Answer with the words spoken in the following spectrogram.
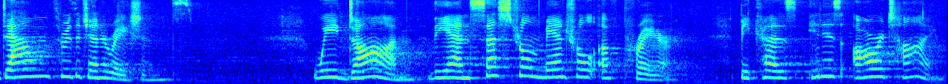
down through the generations. We don the ancestral mantle of prayer because it is our time.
